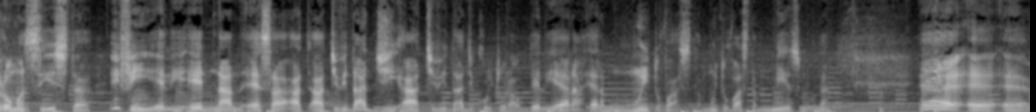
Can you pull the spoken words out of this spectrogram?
romancista, enfim, ele, ele na, essa a, a, atividade, a atividade cultural dele era, era muito vasta, muito vasta mesmo, né? É, é, é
